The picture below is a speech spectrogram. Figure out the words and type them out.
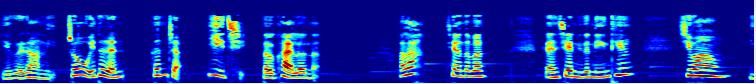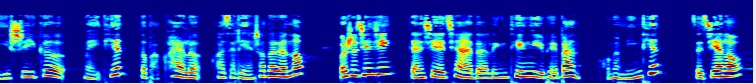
也会让你周围的人跟着一起都快乐呢。好啦，亲爱的们，感谢你的聆听，希望你是一个每天都把快乐挂在脸上的人哦。我是青青，感谢亲爱的聆听与陪伴，我们明天再见喽。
